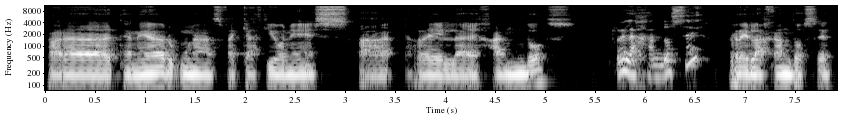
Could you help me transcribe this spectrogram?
para tener unas vacaciones ah, relajandos, Relajándose. relajándose.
